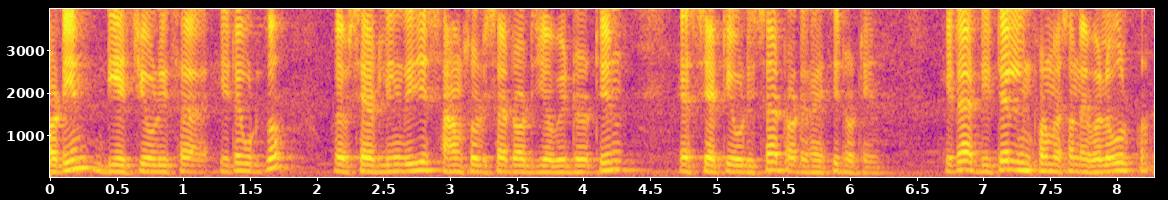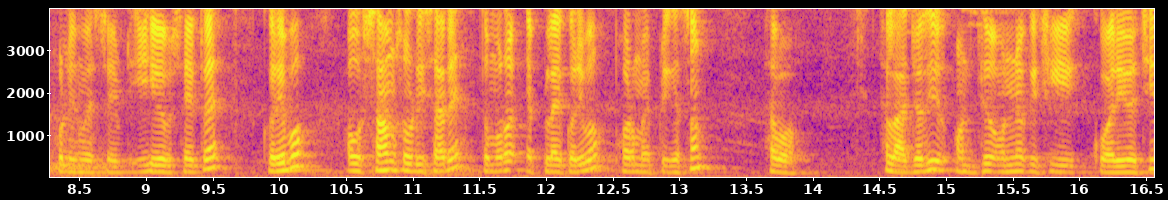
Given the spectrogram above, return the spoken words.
डट इन डीएचई ओडा यहाँ गुड़िक वेबसाइट लिंक दीजिए साम्स ओडा डट जीओ भी dot in S C R T ओडा dot N I C dot in यहाँ detail information available for following website यही वेबसाइट कर साम्स ओडा तुम एप्लाय कर फर्म एप्लिकेसन ᱛᱚᱵᱚ ᱦᱮᱞᱟ ᱡᱩᱫᱤ ᱚᱱ્ય ᱠᱤᱪᱷᱤ ᱠᱚᱨᱤ ᱟᱹᱪᱷᱤ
